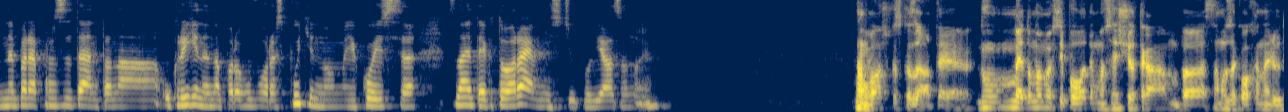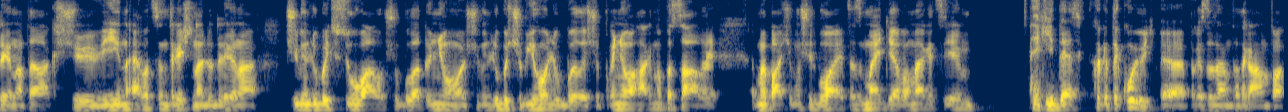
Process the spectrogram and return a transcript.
не бере президента на України на переговори з Путіном якоюсь, знаєте, як то ревністю пов'язаною? Ну, важко сказати. Ну, я думаю, ми всі погодимося, що Трамп е, самозакохана людина, так що він егоцентрична людина, що він любить всю увагу, що була до нього, що він любить, щоб його любили, щоб про нього гарно писали. Ми бачимо, що відбувається з медіа в Америці. Які десь критикують е, президента Трампа,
